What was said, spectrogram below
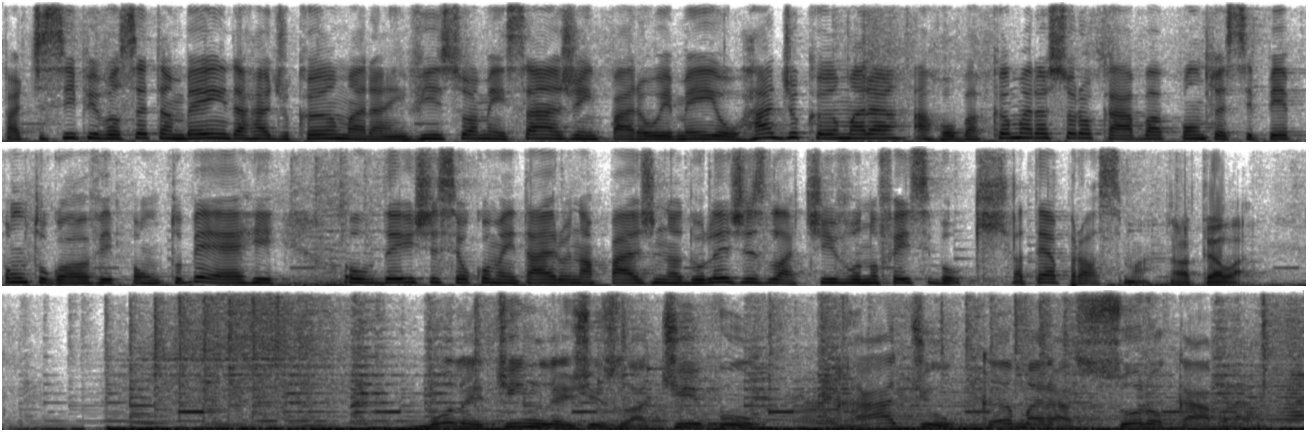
Participe você também da Rádio Câmara. Envie sua mensagem para o e-mail radiocâmara.câmarasorocaba.sp.gov.br ou deixe seu comentário na página do Legislativo no Facebook. Até a próxima. Até lá. Boletim Legislativo, Rádio Câmara Sorocaba.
